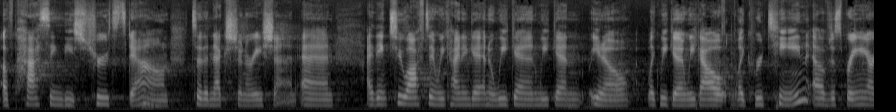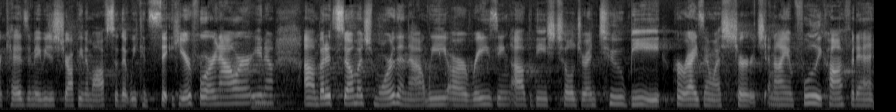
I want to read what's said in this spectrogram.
of passing these truths down mm. to the next generation. And I think too often we kind of get in a weekend, weekend, you know, like weekend, week out, like routine of just bringing our kids and maybe just dropping them off so that we can sit here for an hour, you know. Um, but it's so much more than that. We are raising up these children to be Horizon West Church, and I am fully confident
